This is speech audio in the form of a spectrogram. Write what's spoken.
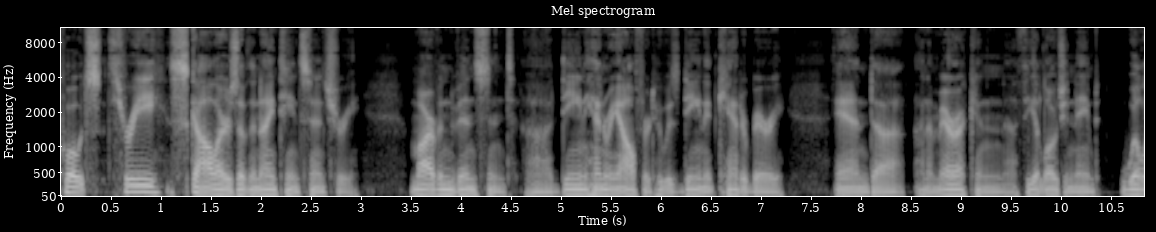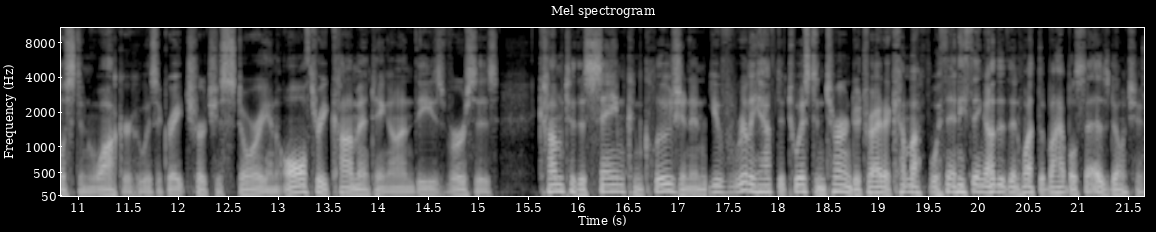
quotes three scholars of the 19th century Marvin Vincent, uh, Dean Henry Alford, who was dean at Canterbury, and uh, an American uh, theologian named Williston Walker, who was a great church historian. All three commenting on these verses come to the same conclusion, and you really have to twist and turn to try to come up with anything other than what the Bible says, don't you?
